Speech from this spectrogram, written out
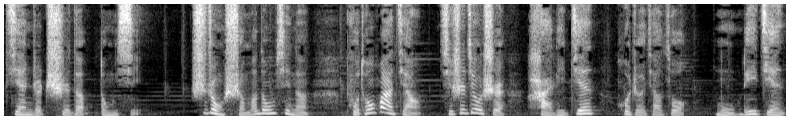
煎着吃的东西，是种什么东西呢？普通话讲其实就是海蛎煎，或者叫做牡蛎煎。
